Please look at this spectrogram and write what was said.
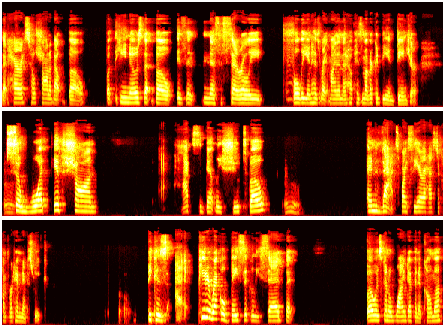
that Harris tells Sean about Bo, but he knows that Bo isn't necessarily fully in his right mind and that his mother could be in danger. Mm. So what if Sean accidentally shoots Bo? Mm. And that's why Sierra has to comfort him next week. Oh. Because I, uh, Peter Reckell basically said that Bo is going to wind up in a coma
